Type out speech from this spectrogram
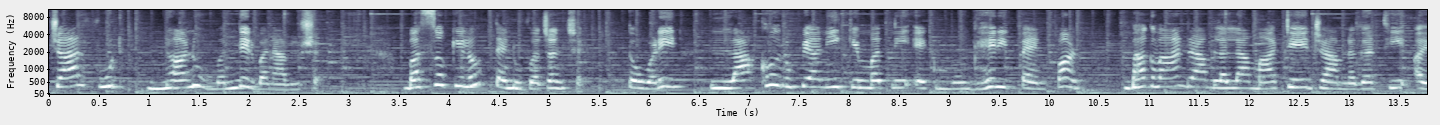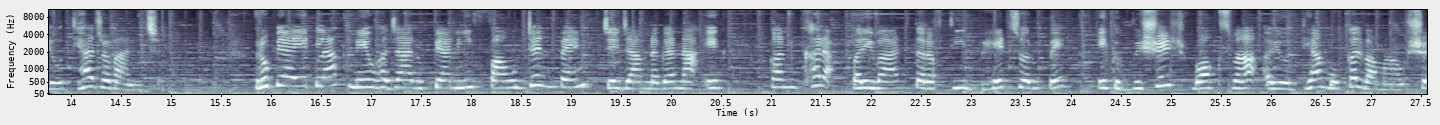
ચાર ફૂટ નાનું મંદિર બનાવ્યું છે. બસો કિલો તેનું વજન છે. તો વળી લાખો રૂપિયાની કિંમતની એક મોંઘેરી પેન પણ ભગવાન રામલલ્લા માટે જામનગરથી અયોધ્યા જવાની છે. રૂપિયા એક લાખ નેવ હજાર રૂપિયાની ફાઉન્ટેન પેન જે જામનગરના એક કનખરા પરિવાર તરફથી ભેટ સ્વરૂપે એક વિશેષ બોક્સમાં અયોધ્યા મોકલવામાં આવશે.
